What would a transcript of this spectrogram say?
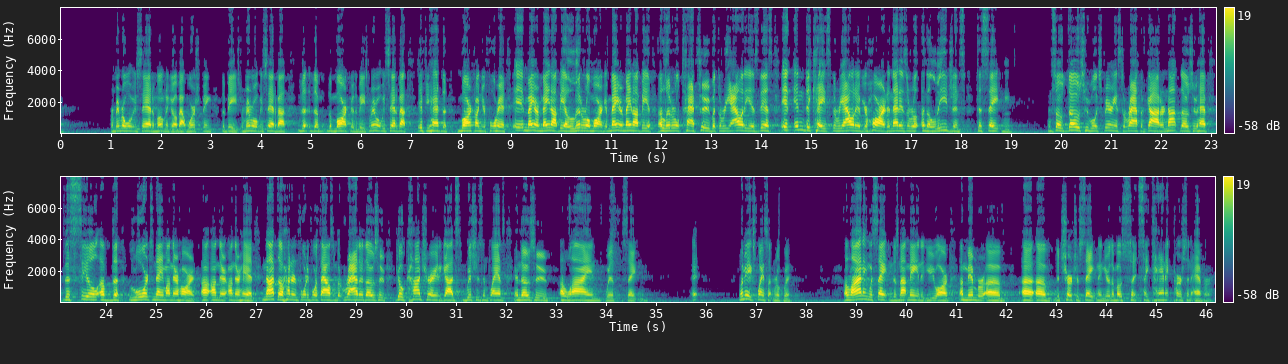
Remember what we said a moment ago about worshiping the beast. Remember what we said about the, the, the, mark of the beast. Remember what we said about if you had the mark on your forehead. It may or may not be a literal mark. It may or may not be a, a literal tattoo, but the reality is this it indicates the reality of your heart, and that is a, an allegiance to Satan. And so, those who will experience the wrath of God are not those who have the seal of the Lord's name on their heart, uh, on their on their head. Not the 144,000, but rather those who go contrary to God's wishes and plans, and those who align with Satan. It, eh, let me explain something real quick. Aligning with Satan does not mean that you are a member of uh, of the Church of Satan and you're the most satanic person ever.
